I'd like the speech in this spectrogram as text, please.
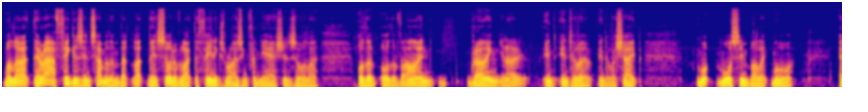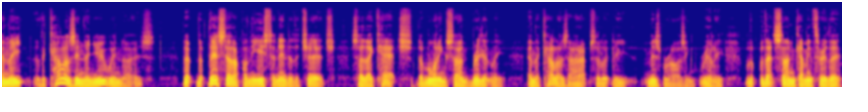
Well, there are, there are figures in some of them, but like, they're sort of like the phoenix rising from the ashes, or the or the or the vine growing, you know, in, into a into a shape. More, more symbolic, more, and the the colours in the new windows, that they're set up on the eastern end of the church, so they catch the morning sun brilliantly, and the colours are absolutely mesmerising, really, with, with that sun coming through the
